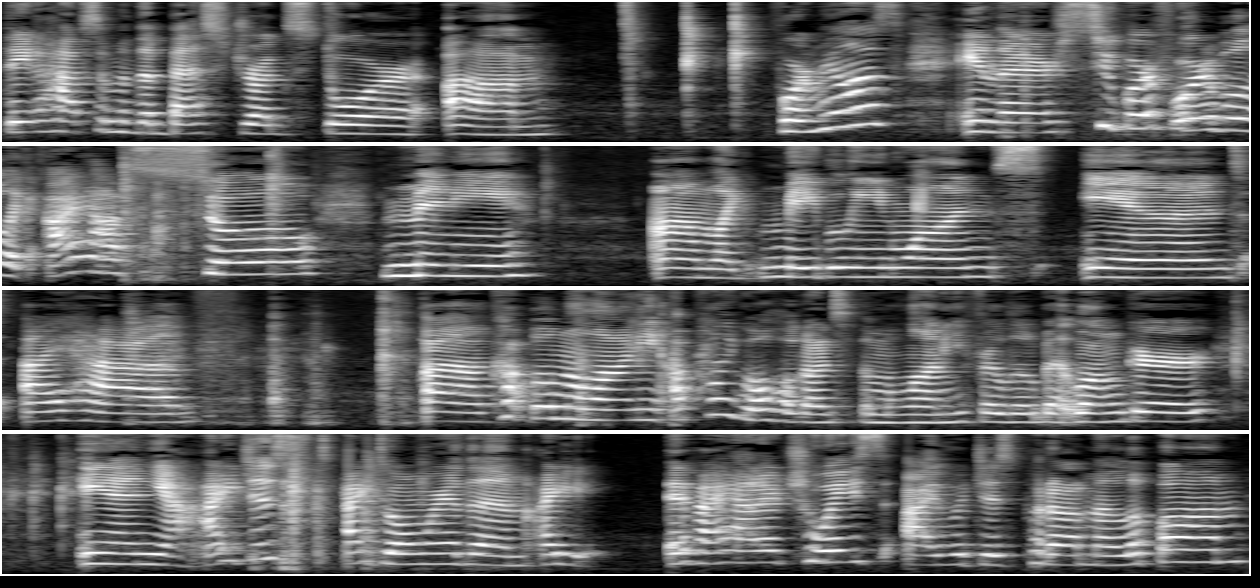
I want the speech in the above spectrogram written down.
They have some of the best drugstore um, formulas and they're super affordable. Like I have so many um, like Maybelline ones and I have a couple Milani. I'll probably go hold on to the Milani for a little bit longer. And yeah, I just, I don't wear them. I, if I had a choice, I would just put on my lip balm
